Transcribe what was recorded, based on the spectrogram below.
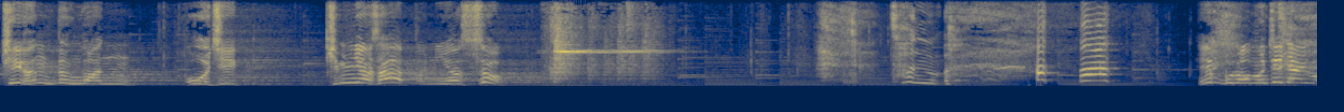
뒤흔든 건 오직 김 여사뿐이었어. 첫, 이게 뭐가 문제냐 이거?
